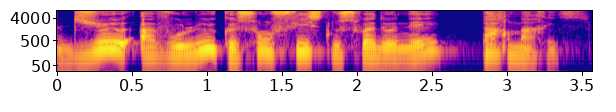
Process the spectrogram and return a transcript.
Dieu a voulu que son Fils nous soit donné par Marie.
